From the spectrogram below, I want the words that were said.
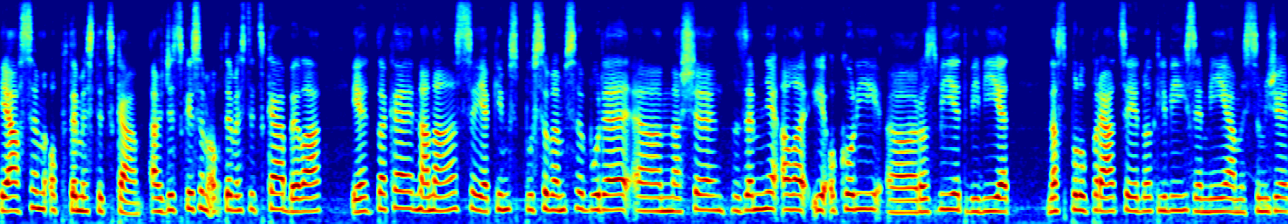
Já jsem optimistická a vždycky jsem optimistická byla. Je také na nás, jakým způsobem se bude eh, naše země, ale i okolí eh, rozvíjet, vyvíjet na spolupráci jednotlivých zemí a myslím, že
